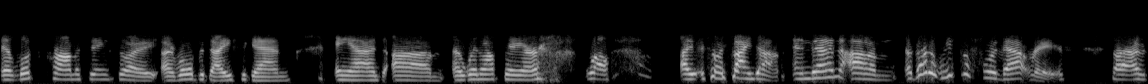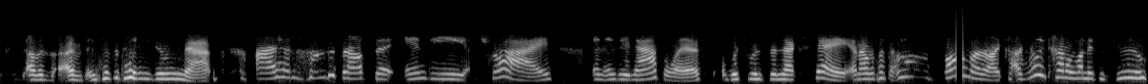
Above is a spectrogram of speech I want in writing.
It looked promising. So I, I rolled the dice again and um, I went out there. Well, I so I signed up, and then um, about a week before that race, so I was I was I was anticipating doing that. I had heard about the Indy Tri in Indianapolis, which was the next day, and I was like, oh bummer! I, I really kind of wanted to do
